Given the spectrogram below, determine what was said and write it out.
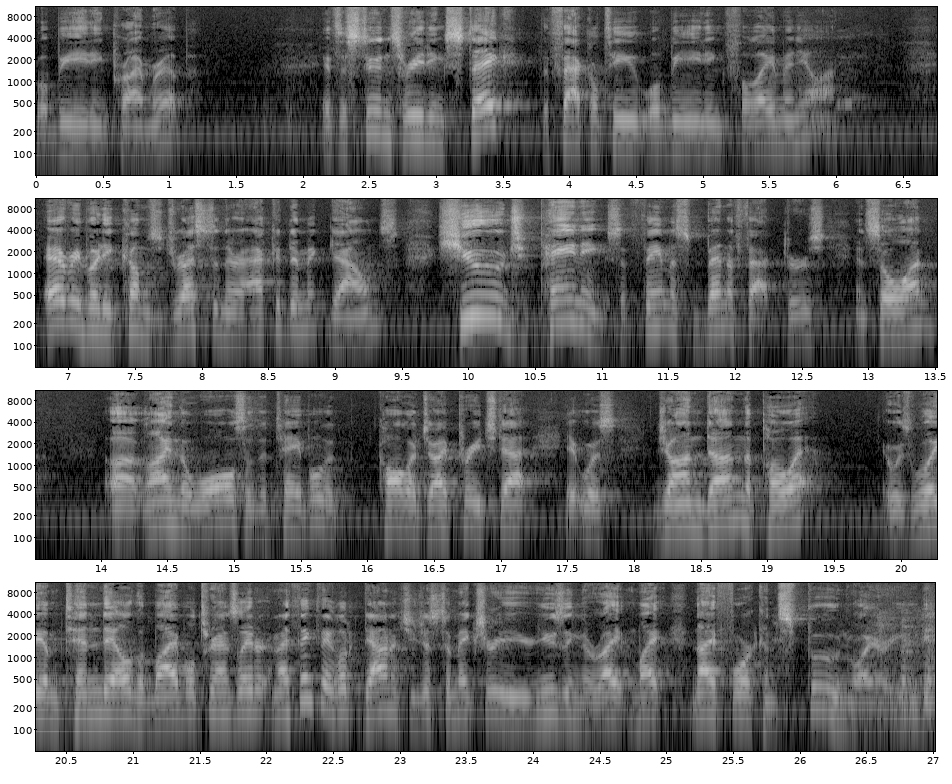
will be eating prime rib. If the students are eating steak, the faculty will be eating filet mignon. Everybody comes dressed in their academic gowns. Huge paintings of famous benefactors and so on uh, line the walls of the table. The college I preached at, it was John Donne, the poet, it was William Tyndale, the Bible translator, and I think they look down at you just to make sure you're using the right knife, fork, and spoon while you're eating.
